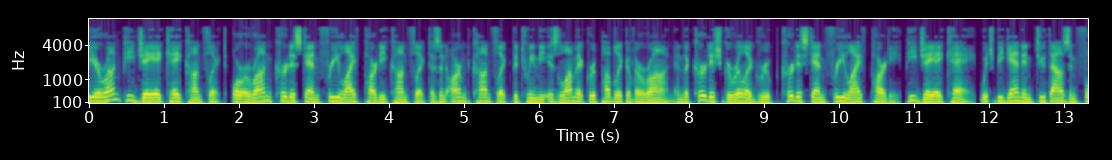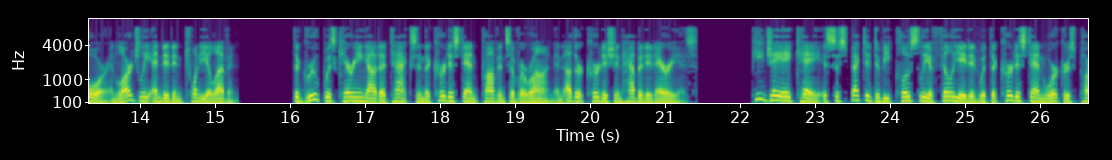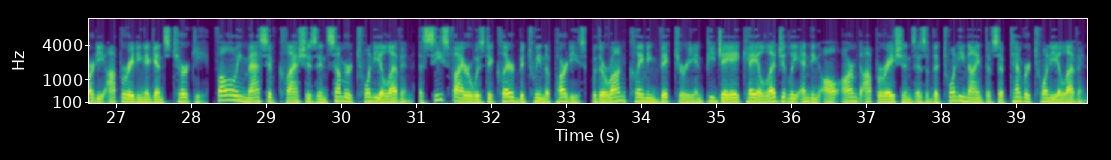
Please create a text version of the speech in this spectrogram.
The Iran-PJAK conflict, or Iran-Kurdistan Free Life Party conflict is an armed conflict between the Islamic Republic of Iran and the Kurdish guerrilla group Kurdistan Free Life Party which began in 2004 and largely ended in 2011. The group was carrying out attacks in the Kurdistan province of Iran and other Kurdish inhabited areas. PJAK is suspected to be closely affiliated with the Kurdistan Workers' Party operating against Turkey. Following massive clashes in summer 2011, a ceasefire was declared between the parties, with Iran claiming victory and PJAK allegedly ending all armed operations as of 29 September 2011.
